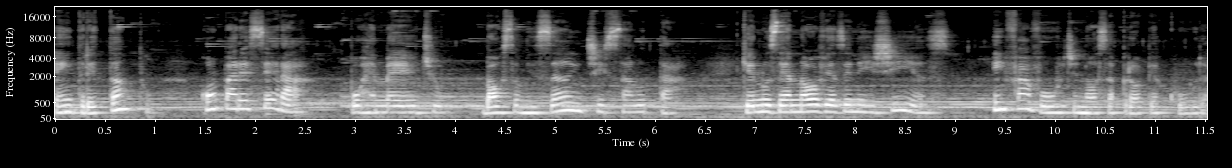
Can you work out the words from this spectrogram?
Entretanto, comparecerá por remédio balsamizante e salutar, que nos renove as energias em favor de nossa própria cura.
